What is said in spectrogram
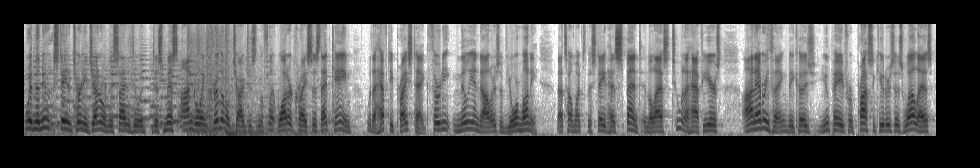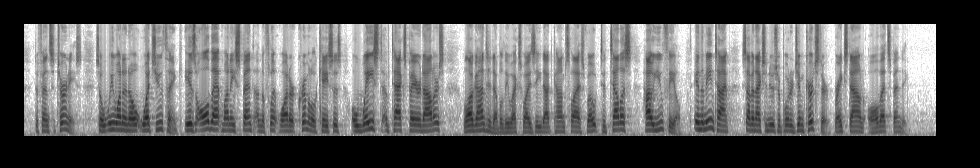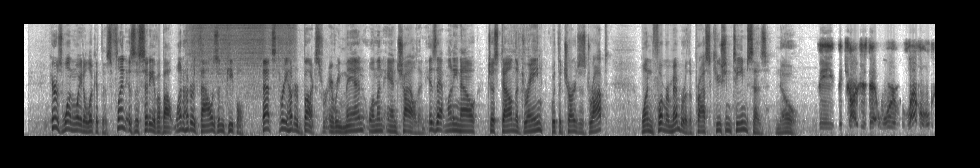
When the new state attorney general decided to dismiss ongoing criminal charges in the Flint water crisis, that came with a hefty price tag $30 million of your money. That's how much the state has spent in the last two and a half years on everything because you paid for prosecutors as well as defense attorneys. So we want to know what you think. Is all that money spent on the Flint water criminal cases a waste of taxpayer dollars? Log on to WXYZ.com slash vote to tell us how you feel. In the meantime, 7 Action News reporter Jim Kiertzner breaks down all that spending. Here's one way to look at this. Flint is a city of about 100,000 people. That's 300 bucks for every man, woman, and child. And is that money now just down the drain with the charges dropped? One former member of the prosecution team says no. The the charges that were leveled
